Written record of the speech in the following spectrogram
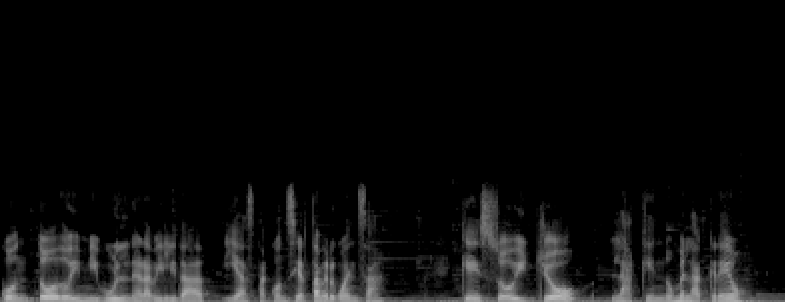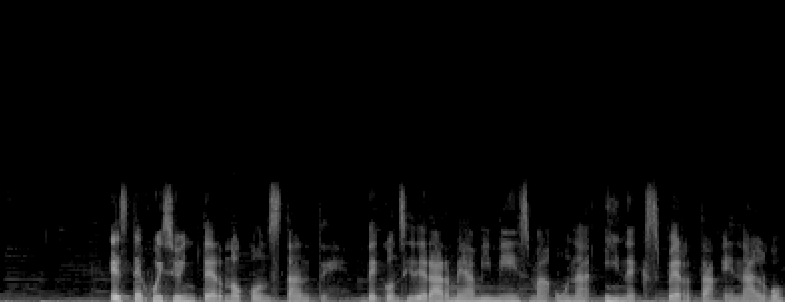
con todo y mi vulnerabilidad y hasta con cierta vergüenza que soy yo la que no me la creo. Este juicio interno constante de considerarme a mí misma una inexperta en algo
